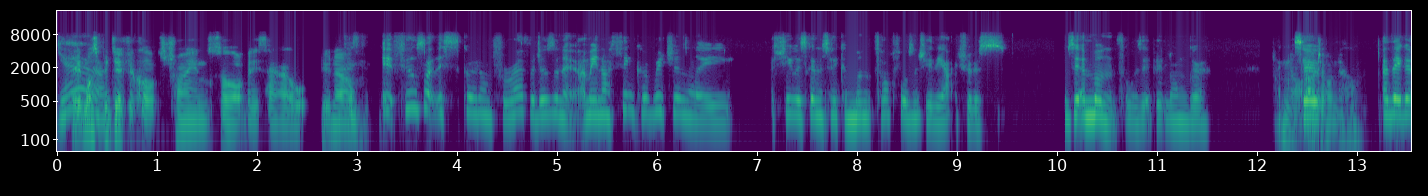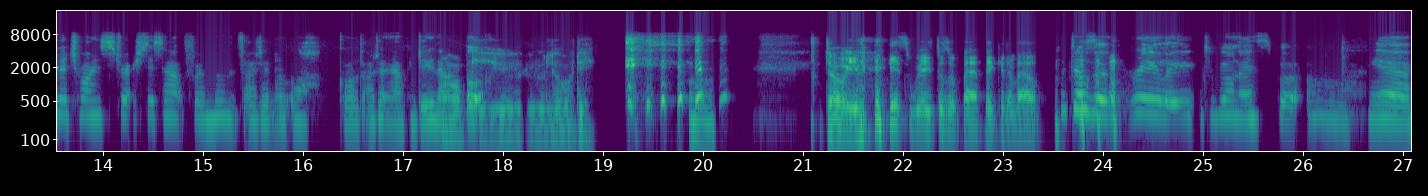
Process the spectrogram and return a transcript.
yeah, it must be difficult to try and sort this out. You know, it feels like this is going on forever, doesn't it? I mean, I think originally she was going to take a month off, wasn't she? The actress was it a month or was it a bit longer? I'm not. I don't know. Are they going to try and stretch this out for a month? I don't know. Oh God, I don't know. how I can do that. Oh, but you lordy. Mm. Don't even. It's, it doesn't bear thinking about. it doesn't really, to be honest. But oh yeah,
